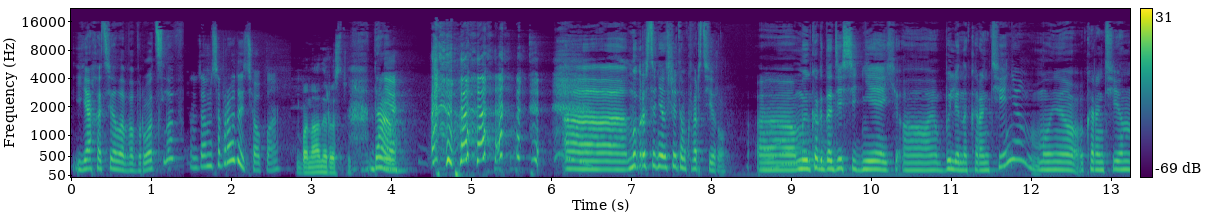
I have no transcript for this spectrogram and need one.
Я хотела во Вроцлав. Ну там правда тепло. Бананы растут. Да. А, Мы просто не нашли там квартиру. А, Мы когда 10 дней а, были на карантине, мы карантин,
